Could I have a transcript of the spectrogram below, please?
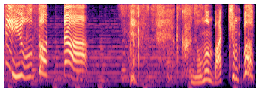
비웃었다. 그놈은 맞춤법.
